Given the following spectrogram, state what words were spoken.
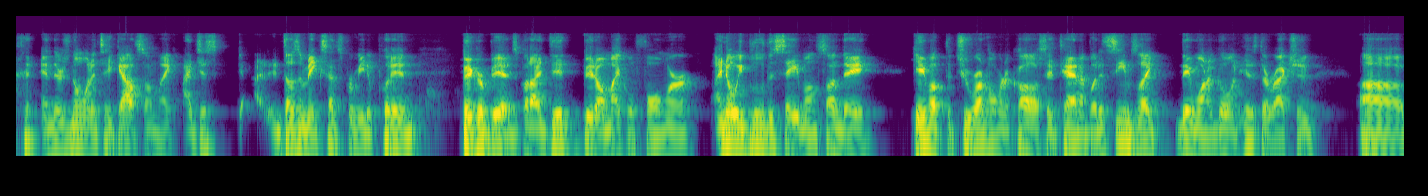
and there's no one to take out. So I'm like, I just, it doesn't make sense for me to put in bigger bids. But I did bid on Michael Fulmer. I know he blew the save on Sunday, gave up the two run homer to Carlos Santana, but it seems like they want to go in his direction. Uh,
